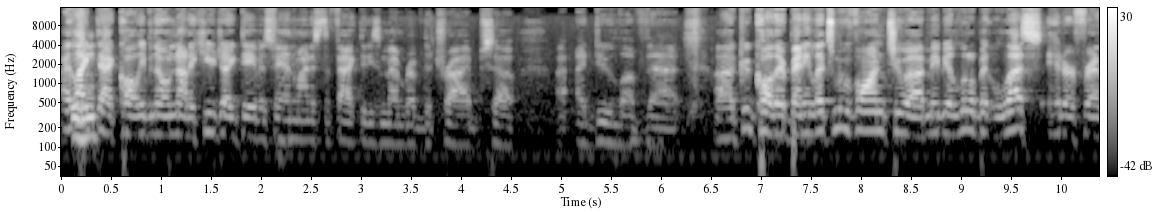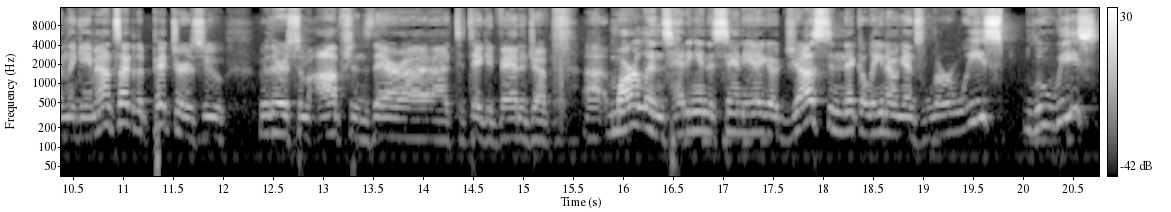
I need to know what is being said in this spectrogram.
I mm-hmm. like that call, even though I'm not a huge Ike Davis fan, minus the fact that he's a member of the tribe. So. I, do love that. Uh, good call there, Benny. Let's move on to uh, maybe a little bit less hitter friendly game outside of the pitchers who. Who there's some options there uh, uh to take advantage of. Uh, Marlins heading into San Diego. Justin Nicolino against Luis Luis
